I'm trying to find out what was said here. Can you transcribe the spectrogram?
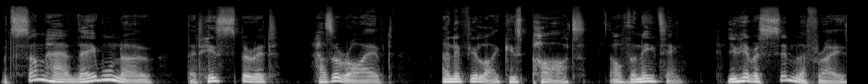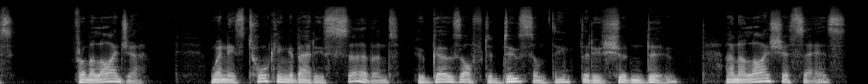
But somehow they will know that his spirit has arrived and, if you like, is part of the meeting. You hear a similar phrase from Elijah when he's talking about his servant who goes off to do something that he shouldn't do. And Elisha says,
